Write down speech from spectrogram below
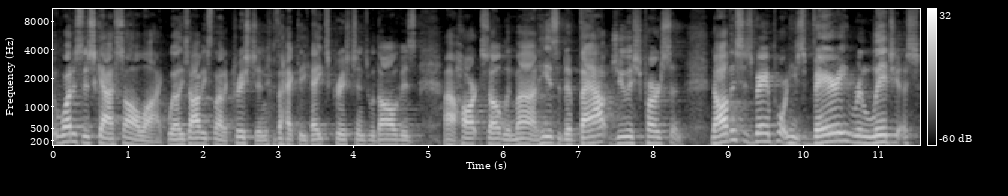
what is this guy Saul like? Well, he's obviously not a Christian. In fact, he hates Christians with all of his uh, heart, soul, and mind. He is a devout Jewish person. Now, all this is very important. He's very religious.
